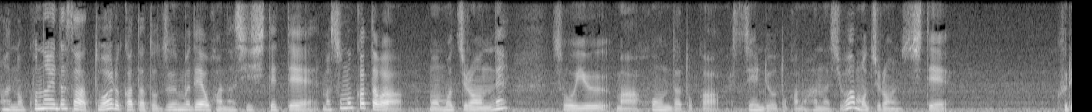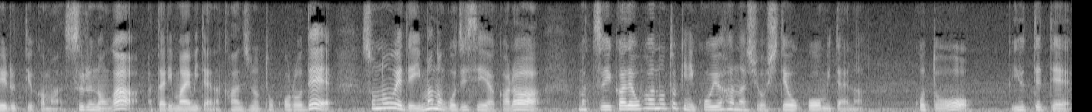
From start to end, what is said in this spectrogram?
あのこの間さとある方と Zoom でお話ししてて、まあ、その方はもうもちろんねそういう、まあ、本だとか出演料とかの話はもちろんしてくれるっていうか、まあ、するのが当たり前みたいな感じのところでその上で今のご時世やから、まあ、追加でオファーの時にこういう話をしておこうみたいなことを言ってて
